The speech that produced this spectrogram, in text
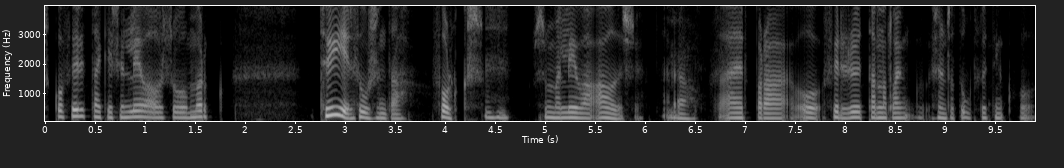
sko, fyrirtæki sem lifa á þessu og mörg tugir þúsunda fólks Mhm. sem að lifa á þessu. Já. Það er bara, og fyrir utan allan sem sagt útflutning og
